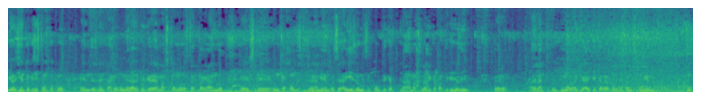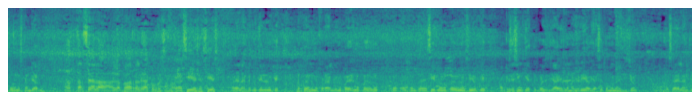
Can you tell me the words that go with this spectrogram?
Yo siento que sí está un poco en desventaja vulnerable porque era más cómodo estar pagando este, un cajón de estacionamiento. Entonces ahí es donde se complica, nada más es la única parte que yo digo. Pero adelante, pues de modo hay que, hay que cargar con lo que están disponiendo. No podemos cambiarlo. Adaptarse a la, nueva realidad como eso, ¿no? Así es, así es. Adelante, pues tiene uno que, no puede uno mejorarlo, no puede, no puede uno eh, contradecirlo, no puede uno decir que aunque estés inquieto, pues ya es la mayoría o ya se tomó una decisión, pues adelante.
